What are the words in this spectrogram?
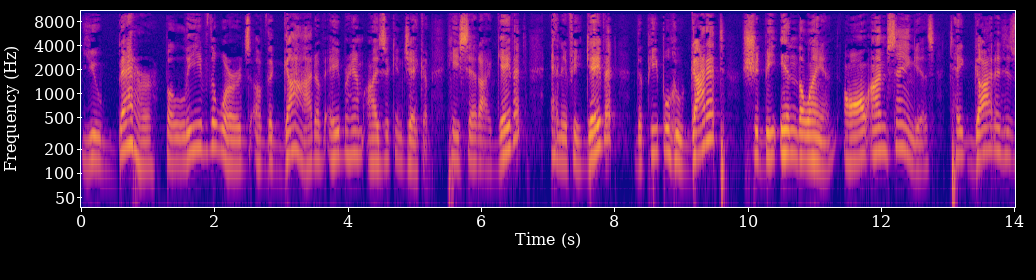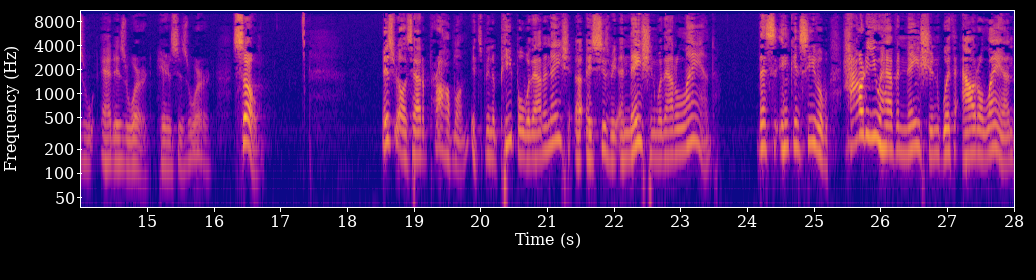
you better believe the words of the God of Abraham, Isaac, and Jacob. He said, I gave it, and if he gave it, the people who got it should be in the land. All I'm saying is take God at his, at his word. Here's his word. So, Israel has had a problem. It's been a people without a nation, uh, excuse me, a nation without a land. That's inconceivable. How do you have a nation without a land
